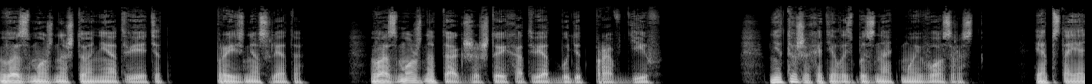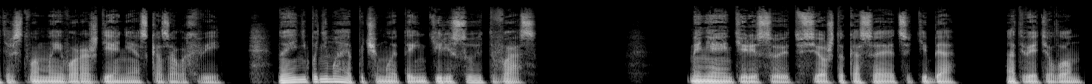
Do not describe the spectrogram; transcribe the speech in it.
«Возможно, что они ответят», — произнес Лето. «Возможно также, что их ответ будет правдив». «Мне тоже хотелось бы знать мой возраст», и обстоятельства моего рождения», — сказала Хви. «Но я не понимаю, почему это интересует вас». «Меня интересует все, что касается тебя», — ответил он.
